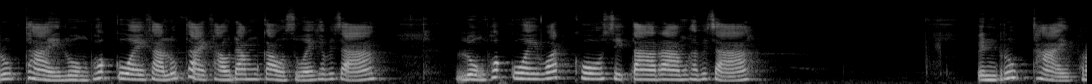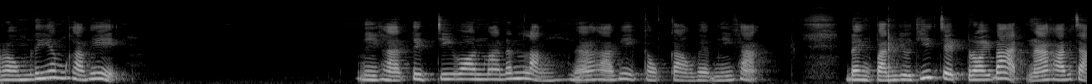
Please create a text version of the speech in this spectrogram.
รูปถ่ายหลวงพ่อกลวยค่ะ รูปถ่ายขาวดำเก่าสวยค่ะพี่จ๋าหลวงพ่อกลวยวัดโคสิตารามค่ะพี่จ๋า เป็นรูปถ่ายพร้อมเลี่ยมค่ะพี่ นี่ค่ะ ติดจีวรมาด้านหลังนะคะ พี่เก่าๆแบบนี้ค่ะ แบ่งปันอยู่ที่ 700 บาทนะคะพี่จ๋า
